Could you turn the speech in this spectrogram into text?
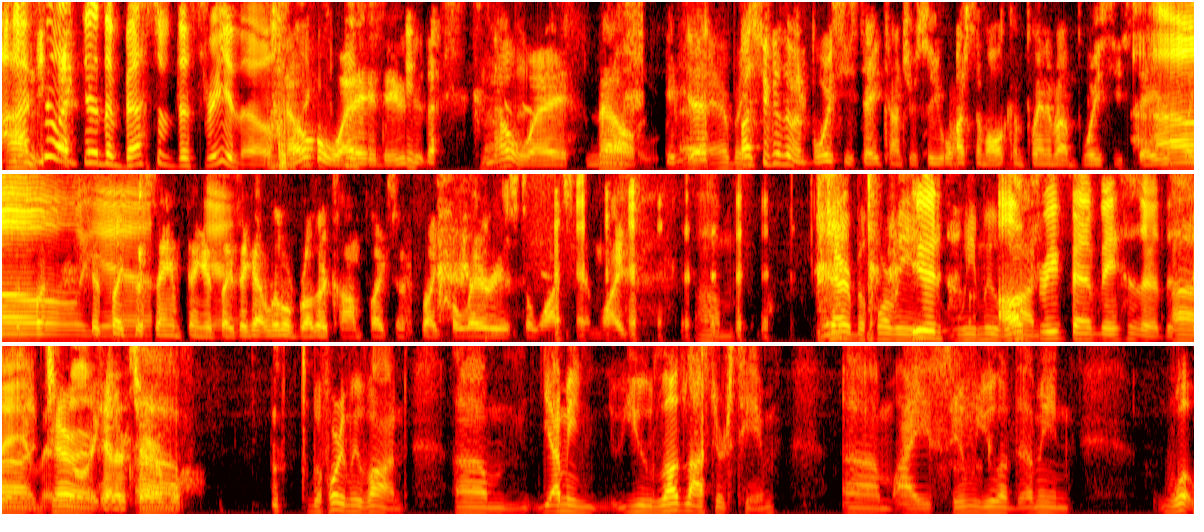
I feel like they're the best of the three, though. no way, dude. No No, way. No. no, uh, yeah, everybody's- That's because I'm in Boise State country, so you watch them all complain about Boise State. It's like the, Oh, it's like the same thing. It's Yeah. like they got little brother complex, and it's like hilarious to watch them. Like Um, Jared, before we Dude, we move All on, three fan bases are the Uh, same. That's Jared, all I yeah, gotta they're say. terrible. before we move on, um, yeah, I mean, you loved last year's team. Um, I assume you loved. I mean, what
